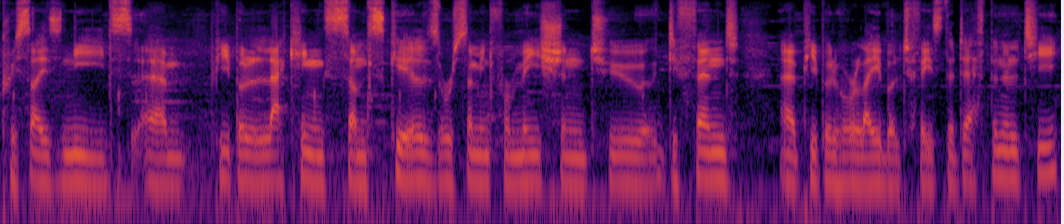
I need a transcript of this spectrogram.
precise needs, um, people lacking some skills or some information to defend uh, people who are liable to face the death penalty?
